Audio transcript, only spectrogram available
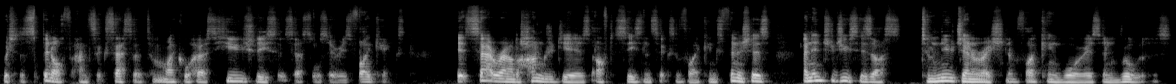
which is a spin off and successor to Michael Hirst's hugely successful series, Vikings. It's set around 100 years after season 6 of Vikings finishes and introduces us to a new generation of Viking warriors and rulers.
